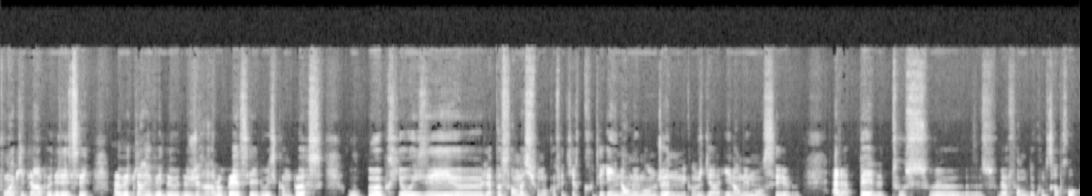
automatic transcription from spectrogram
point qui était un peu délaissé avec l'arrivée de, Gérard Lopez et Luis Campos, où eux priorisaient euh, la post-formation. Donc en fait, ils recrutaient énormément de jeunes, mais quand je dis énormément, c'est euh, à l'appel, tous sous, la forme de contrat pro.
